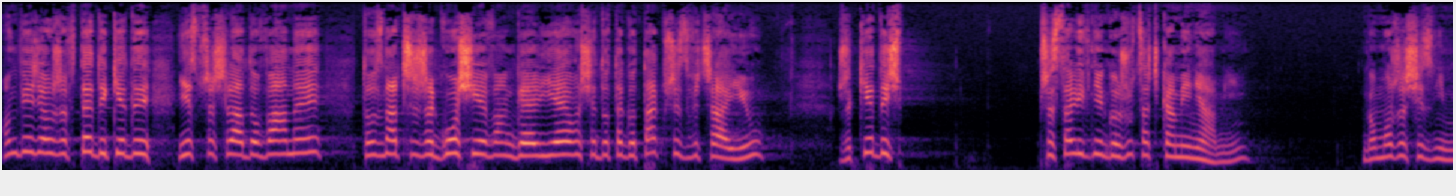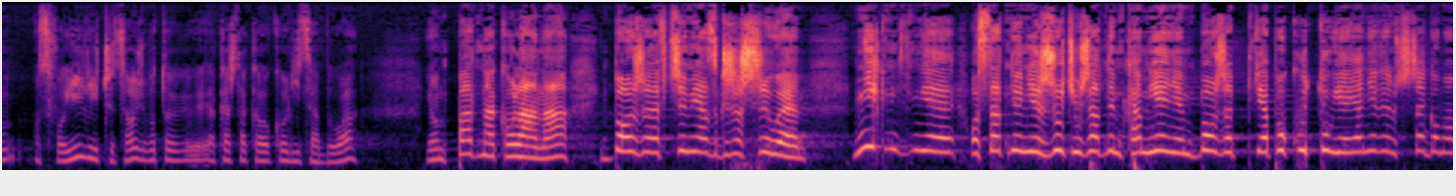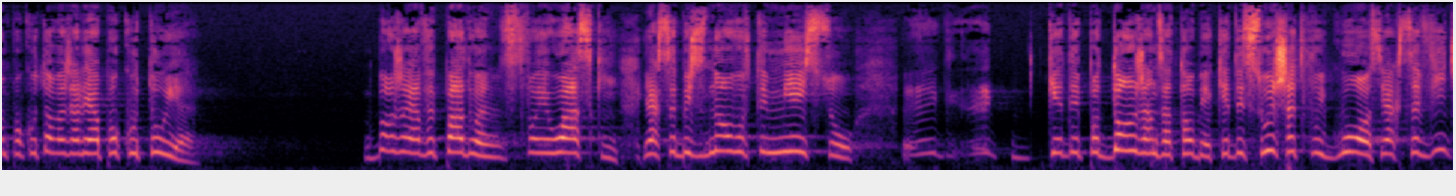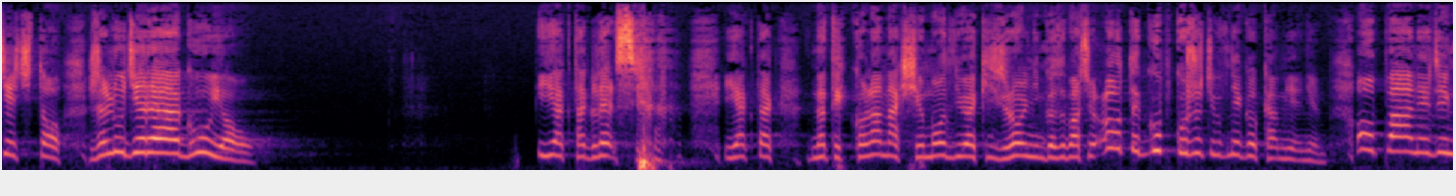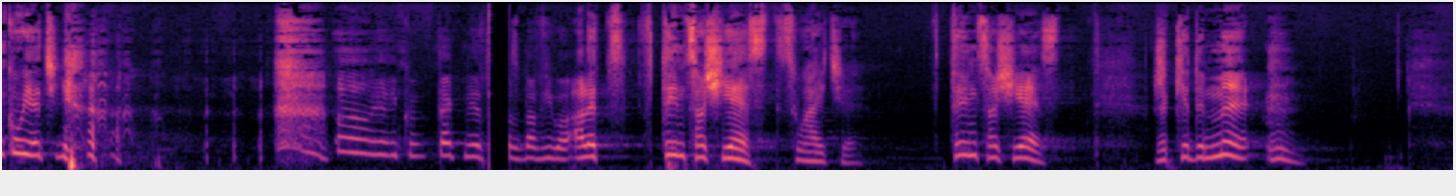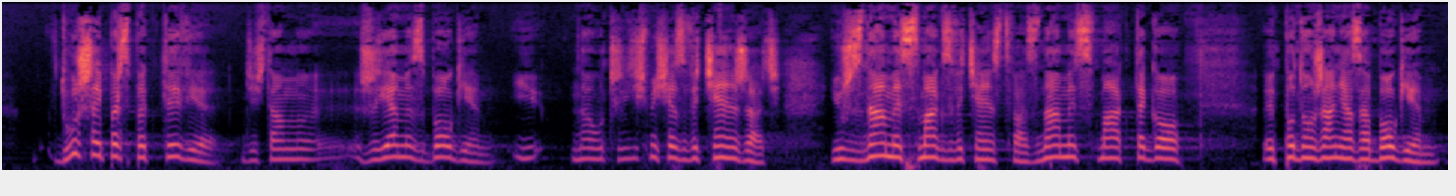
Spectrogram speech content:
On wiedział, że wtedy, kiedy jest prześladowany, to znaczy, że głosi Ewangelię. On się do tego tak przyzwyczaił, że kiedyś przestali w niego rzucać kamieniami, bo może się z nim oswoili czy coś, bo to jakaś taka okolica była. I on padł na kolana. Boże, w czym ja zgrzeszyłem? Nikt mnie ostatnio nie rzucił żadnym kamieniem. Boże, ja pokutuję. Ja nie wiem, z czego mam pokutować, ale ja pokutuję. Boże, ja wypadłem z Twojej łaski. Ja chcę być znowu w tym miejscu, kiedy podążam za Tobie, kiedy słyszę Twój głos. Ja chcę widzieć to, że ludzie reagują. I jak tak, le... I jak tak na tych kolanach się modlił, jakiś rolnik go zobaczył, o, te głupku rzucił w niego kamieniem. O, Panie, dziękuję Ci. O, jejku, tak mnie to zbawiło. Ale w tym coś jest, słuchajcie. W tym coś jest, że kiedy my w dłuższej perspektywie gdzieś tam żyjemy z Bogiem i nauczyliśmy się zwyciężać, już znamy smak zwycięstwa, znamy smak tego, podążania za Bogiem,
